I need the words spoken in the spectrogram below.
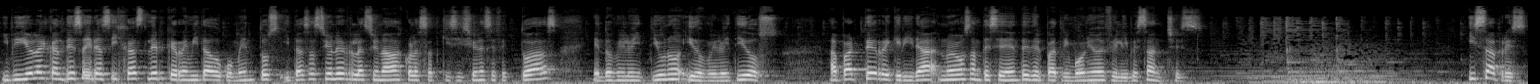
y pidió a la alcaldesa Iracy Hasler que remita documentos y tasaciones relacionadas con las adquisiciones efectuadas en 2021 y 2022. Aparte, requerirá nuevos antecedentes del patrimonio de Felipe Sánchez. ISAPRES.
